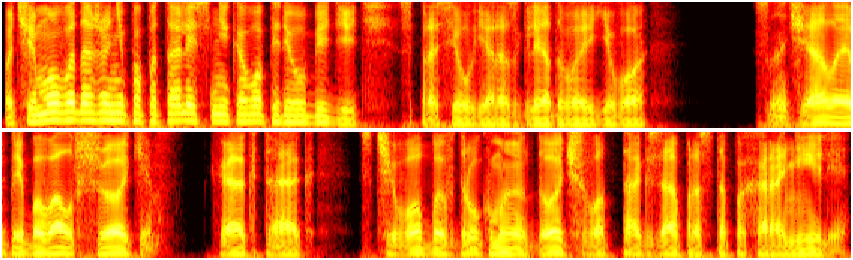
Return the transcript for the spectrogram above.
«Почему вы даже не попытались никого переубедить?» — спросил я, разглядывая его. «Сначала я пребывал в шоке. Как так? с чего бы вдруг мою дочь вот так запросто похоронили?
